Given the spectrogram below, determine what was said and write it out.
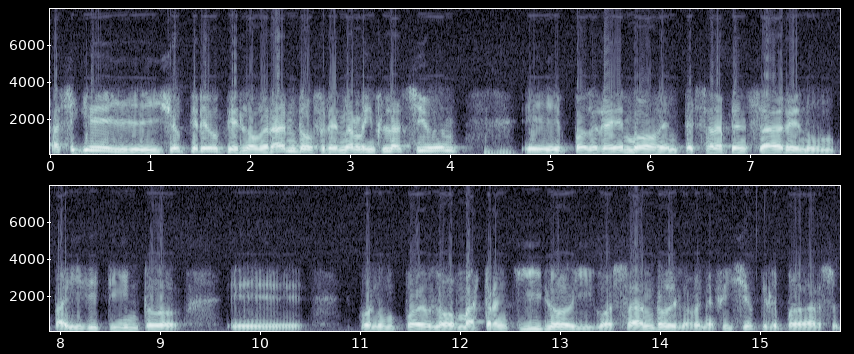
así que yo creo que logrando frenar la inflación, eh, podremos empezar a pensar en un país distinto, eh, con un pueblo más tranquilo y gozando de los beneficios que le pueda dar su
